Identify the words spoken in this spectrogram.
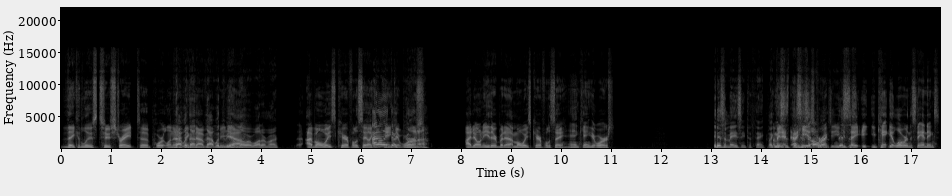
they could lose two straight to Portland, and that I would think then, that, that would be yeah. a lower watermark. I'm always careful to say like I it can't get they're worse. I don't either, but I'm always careful to say eh, it can't get worse. It is amazing to think. Like I mean, this is, uh, this he is, Owen- correct, and you can is- say it, you can't get lower in the standings.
